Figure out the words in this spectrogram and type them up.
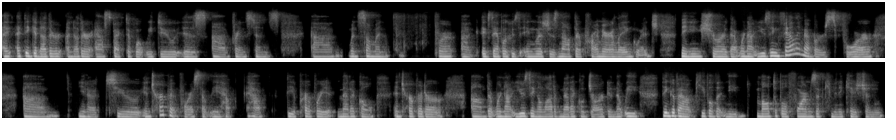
I, I, think another another aspect of what we do is, uh, for instance, uh, when someone for uh, example, whose English is not their primary language, making sure that we're not using family members for, um, you know, to interpret for us, that we have have the appropriate medical interpreter, um, that we're not using a lot of medical jargon, that we think about people that need multiple forms of communication,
